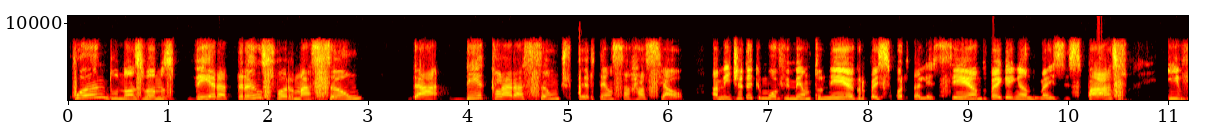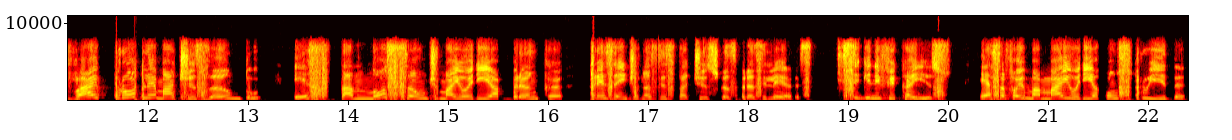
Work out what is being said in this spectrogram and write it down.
quando nós vamos ver a transformação da declaração de pertença racial? À medida que o movimento negro vai se fortalecendo, vai ganhando mais espaço e vai problematizando esta noção de maioria branca presente nas estatísticas brasileiras. que significa isso? Essa foi uma maioria construída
